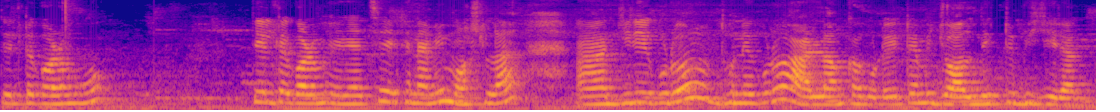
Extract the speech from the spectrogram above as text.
তেলটা গরম হোক। তেলটা গরম হয়ে গেছে, এখানে আমি মশলা জিরে গুঁড়ো, ধনে গুঁড়ো আর লঙ্কা গুঁড়ো, এটা আমি জল দিয়ে একটু ভিজিয়ে রাখব।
